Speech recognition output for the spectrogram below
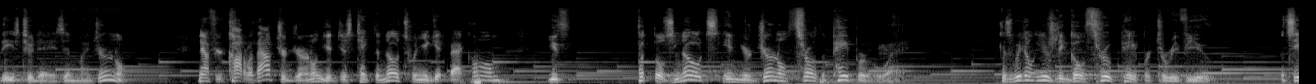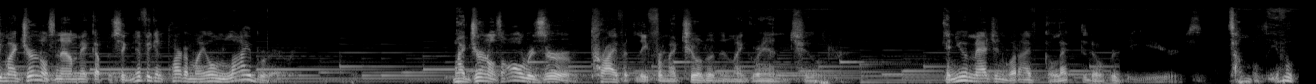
These two days in my journal. Now, if you're caught without your journal, you just take the notes when you get back home. You put those notes in your journal, throw the paper away. Because we don't usually go through paper to review. But see, my journals now make up a significant part of my own library. My journals all reserved privately for my children and my grandchildren. Can you imagine what I've collected over the years? It's unbelievable.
